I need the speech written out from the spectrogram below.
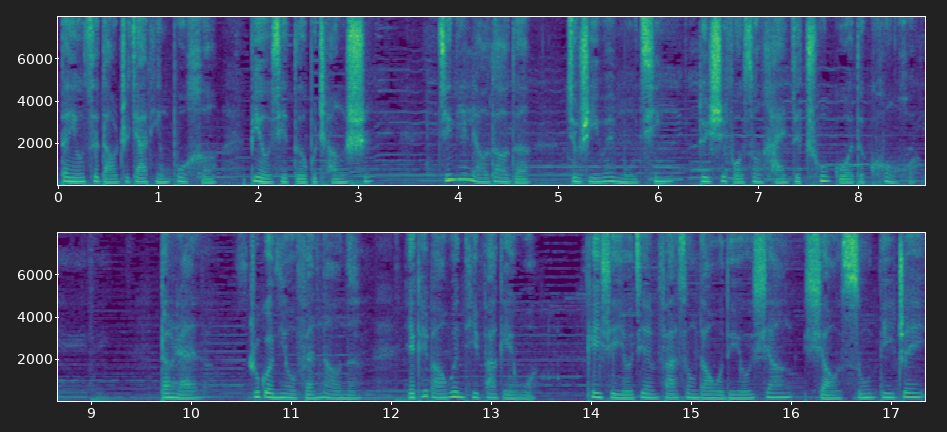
但由此导致家庭不和，并有些得不偿失。今天聊到的就是一位母亲对是否送孩子出国的困惑。当然，如果你有烦恼呢，也可以把问题发给我。可以写邮件发送到我的邮箱小苏 DJ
